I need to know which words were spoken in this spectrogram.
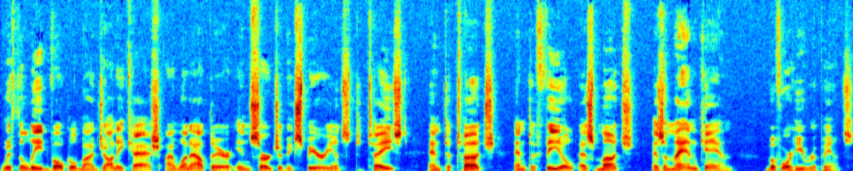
with the lead vocal by Johnny Cash, I went out there in search of experience to taste and to touch and to feel as much as a man can before he repents.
